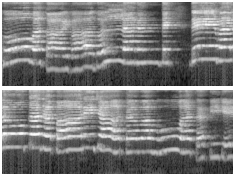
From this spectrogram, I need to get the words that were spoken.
ಗೋವ ಕಾಯ್ವ ಗೊಲ್ಲನಂತೆ ದೇವಲೋಕದ ಪಾರಿಜಾತವ ಹೂವ ಸತಿಗೆ.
